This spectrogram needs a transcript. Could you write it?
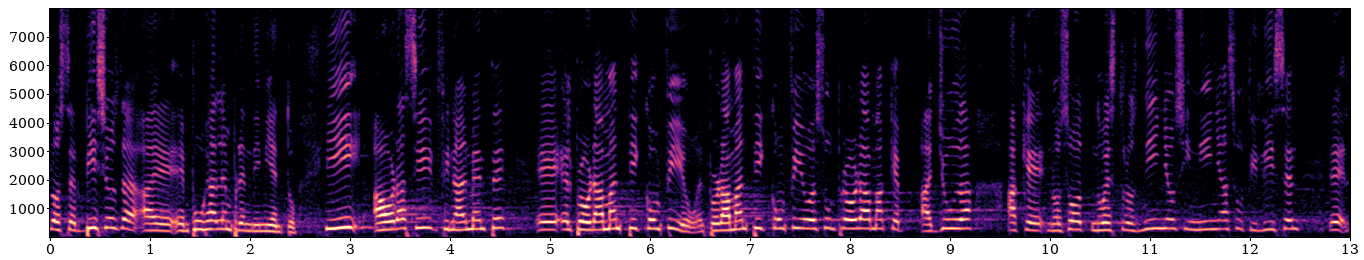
los servicios de eh, empuje al emprendimiento. Y ahora sí, finalmente, eh, el programa Anticonfío. El programa Anticonfío es un programa que ayuda a que nuestros niños y niñas utilicen eh,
